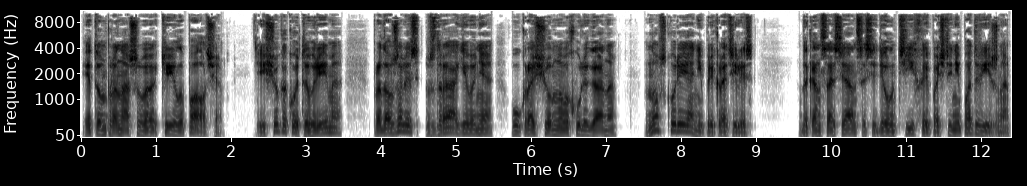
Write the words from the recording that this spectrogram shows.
Это он про нашего Кирилла Палча. Еще какое-то время продолжались вздрагивания у укращенного хулигана, но вскоре и они прекратились. До конца сеанса сидел он тихо и почти неподвижно.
